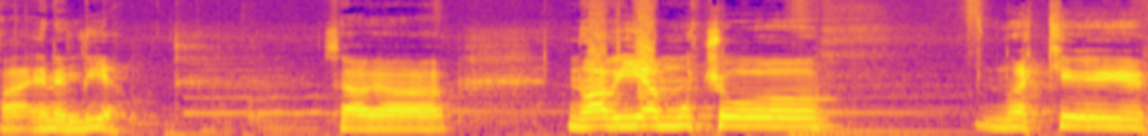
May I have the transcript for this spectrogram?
ah, en el día. O sea, no había mucho, no es que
